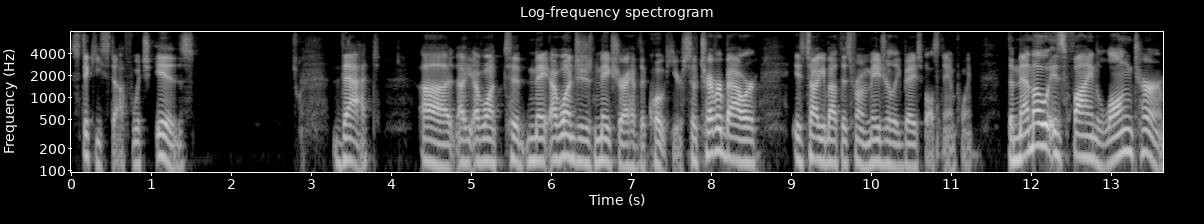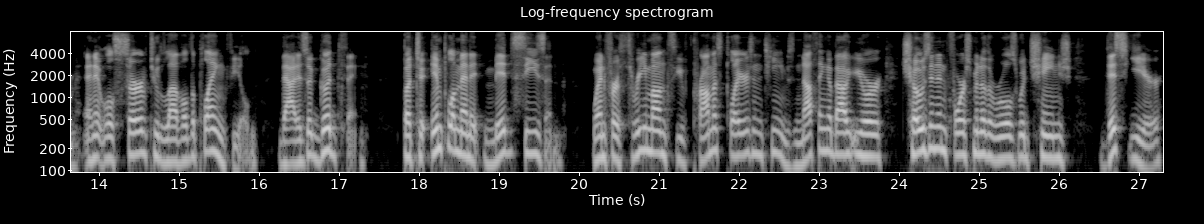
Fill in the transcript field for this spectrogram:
sticky stuff, which is that uh, I, I, want to make I wanted to just make sure I have the quote here. So Trevor Bauer is talking about this from a Major League Baseball standpoint. The memo is fine long term and it will serve to level the playing field. That is a good thing. But to implement it mid season, when for three months you've promised players and teams nothing about your chosen enforcement of the rules would change this year,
